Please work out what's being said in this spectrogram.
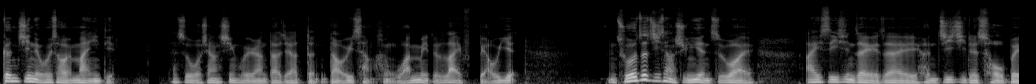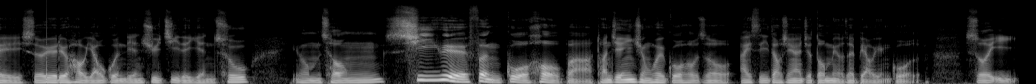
更新的会稍微慢一点，但是我相信会让大家等到一场很完美的 Live 表演。除了这几场巡演之外，IC 现在也在很积极的筹备十二月六号摇滚连续季的演出。因为我们从七月份过后吧，团结英雄会过后之后，IC 到现在就都没有再表演过了，所以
